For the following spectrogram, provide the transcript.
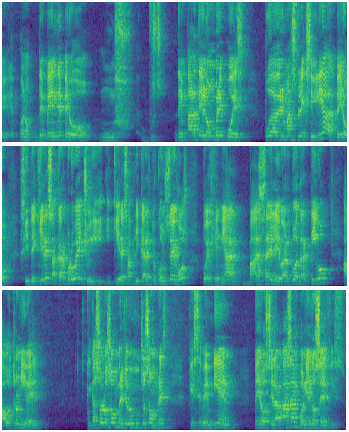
Eh, bueno, depende, pero pues, de parte del hombre, pues puede haber más flexibilidad. Pero si te quieres sacar provecho y, quieres aplicar estos consejos, pues genial. Vas a elevar tu atractivo a otro nivel. En caso de los hombres, yo veo muchos hombres que se ven bien, pero se la pasan poniendo selfies.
